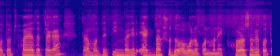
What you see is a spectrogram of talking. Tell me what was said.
কত? ছয় হাজার টাকা। তার মধ্যে তিন ভাগের এক ভাগ শুধু অবলোপন মানে খরচ হবে কত?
